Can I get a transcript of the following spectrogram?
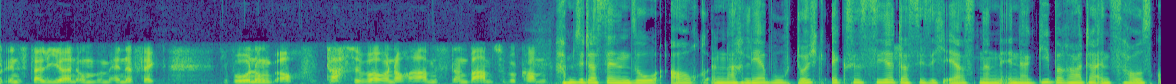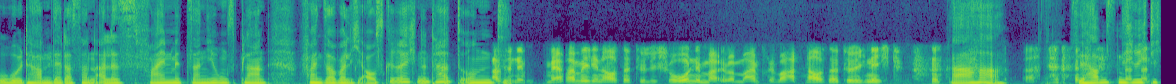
installieren, um im Endeffekt die Wohnung auch tagsüber und auch abends dann warm zu bekommen. Haben Sie das denn so auch nach Lehrbuch durchexerziert, dass Sie sich erst einen Energieberater ins Haus geholt haben, der das dann alles fein mit Sanierungsplan fein sauberlich ausgerechnet hat? Und also in dem Mehrfamilienhaus natürlich schon, in meinem privaten Haus natürlich nicht. Aha. Sie haben es nicht richtig.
